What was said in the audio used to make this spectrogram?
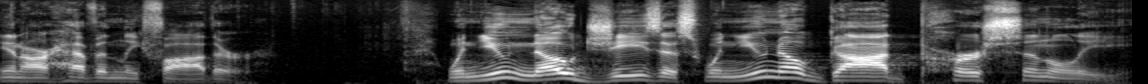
in our Heavenly Father. When you know Jesus, when you know God personally,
